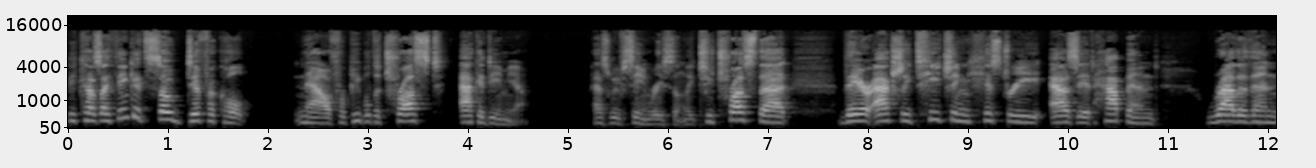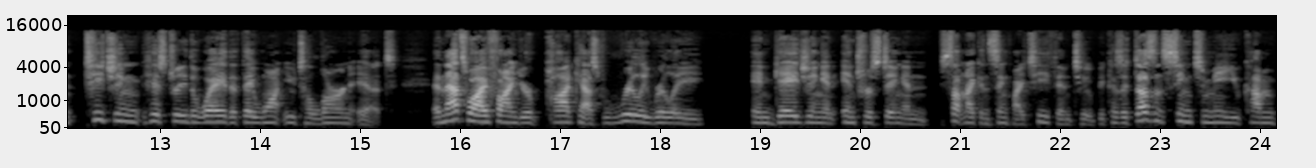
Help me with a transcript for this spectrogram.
because I think it's so difficult now for people to trust academia as we've seen recently, to trust that they are actually teaching history as it happened rather than teaching history the way that they want you to learn it. And that's why I find your podcast really, really engaging and interesting and something I can sink my teeth into because it doesn't seem to me you come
